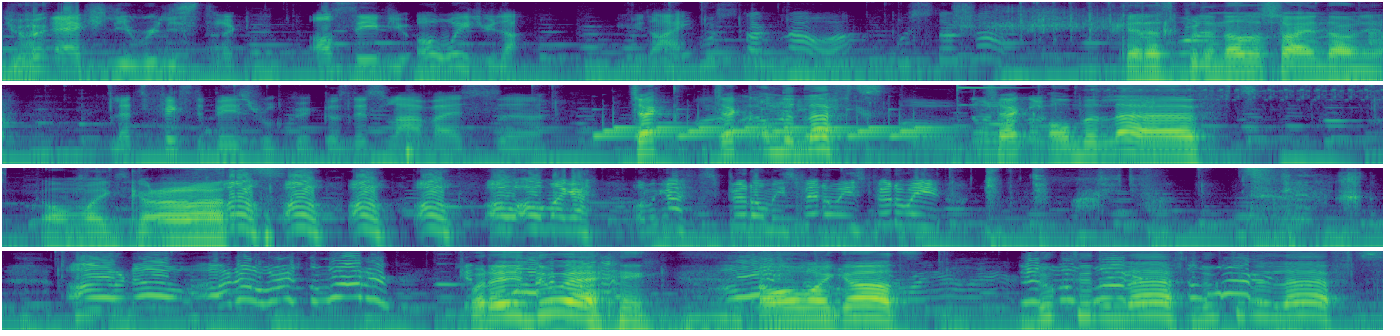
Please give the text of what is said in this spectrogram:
You're actually really stuck. I'll save you. Oh wait, you die. You died? Who's stuck now, huh? Who's stuck now? Okay, let's put another sign down here. Let's fix the base real quick, cause this lava is. Uh... Check, check on the left. Oh, No, no, Check no. on the left. Oh my god. Oh, oh, oh, oh, oh, oh my god, oh my god, spit on me, spit on me, spit on me! oh no, oh no, where's the water? Get What the are you water, doing? Oh, Oh my god. right here, right here. Look to the left, look to the left.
